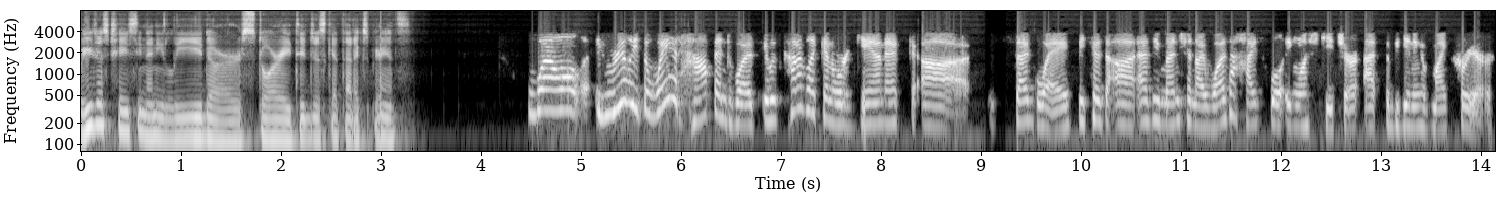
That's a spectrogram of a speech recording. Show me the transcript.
were you just chasing any lead or story to just get that experience? Well, really, the way it happened was it was kind of like an organic uh, segue because, uh, as you mentioned, I was a high school English teacher at the beginning of my career.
